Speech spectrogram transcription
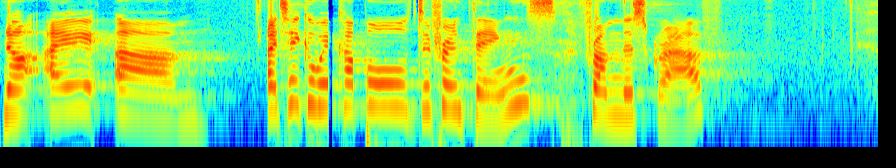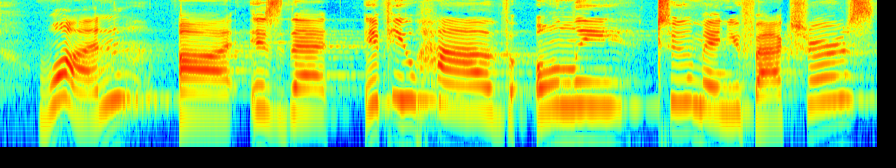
Now, I, um, I take away a couple different things from this graph. One uh, is that if you have only two manufacturers,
